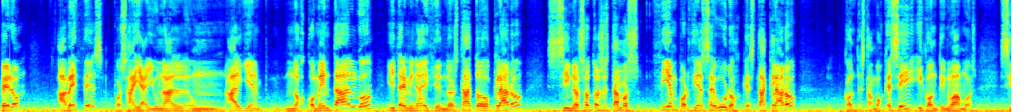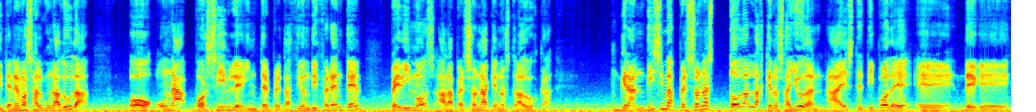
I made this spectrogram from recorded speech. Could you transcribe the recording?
pero a veces, pues hay, hay un, alguien nos comenta algo y termina diciendo, está todo claro. Si nosotros estamos 100% seguros que está claro, contestamos que sí y continuamos. Si tenemos alguna duda o una posible interpretación diferente, pedimos a la persona que nos traduzca. Grandísimas personas, todas las que nos ayudan a este tipo de, eh, de,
